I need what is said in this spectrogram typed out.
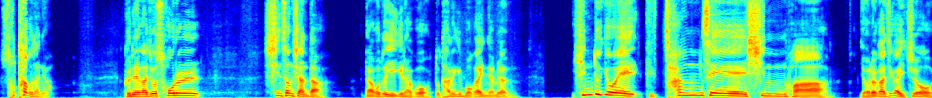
소 타고 다녀. 그래가지고 소를 신성시한다. 라고도 얘기를 하고 또 다른 게 뭐가 있냐면 힌두교의 그 창세 신화 여러 가지가 있죠.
